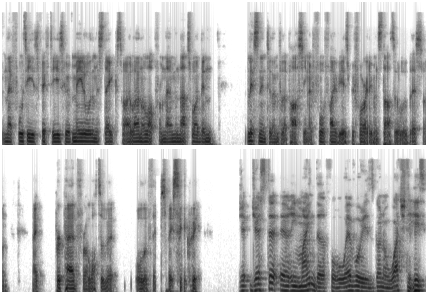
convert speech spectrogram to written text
in their 40s, 50s, who have made all the mistakes. So I learn a lot from them. And that's why I've been listening to them for the past, you know, four or five years before I even started all of this. So I prepared for a lot of it, all of this basically. Just a, a reminder for whoever is going to watch this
